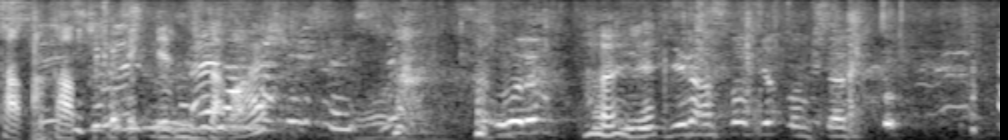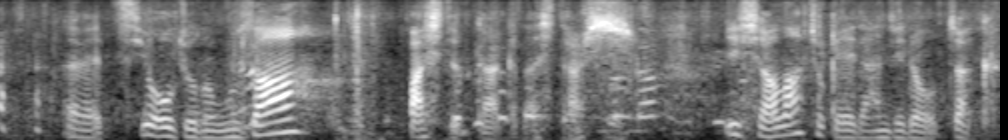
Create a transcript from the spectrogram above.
Tatlı tatlı köpeklerimiz de var. Böyle. Yeni asfalt yapmamışlar. Evet yolculuğumuza başladık arkadaşlar. İnşallah çok eğlenceli olacak.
